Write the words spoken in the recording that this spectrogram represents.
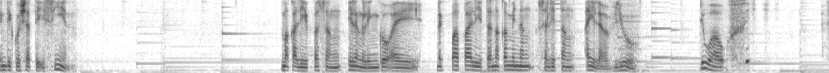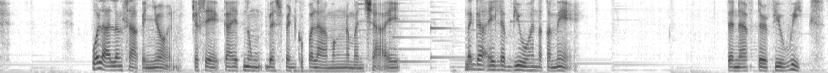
hindi ko siya tiisin. Makalipas ang ilang linggo ay nagpapalitan na kami ng salitang I love you. Di wow. Wala lang sa akin yon kasi kahit nung best friend ko pa lamang naman siya ay nag-I love you na kami. Then after a few weeks,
